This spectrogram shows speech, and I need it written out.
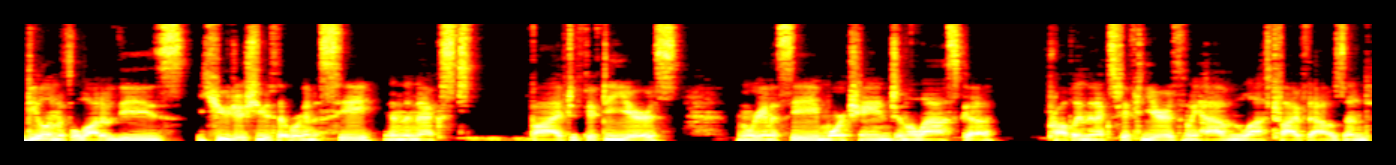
dealing with a lot of these huge issues that we're going to see in the next five to 50 years. And we're going to see more change in Alaska, probably in the next 50 years than we have in the last 5,000.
